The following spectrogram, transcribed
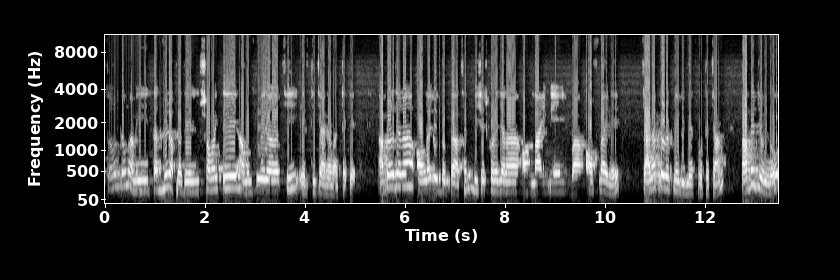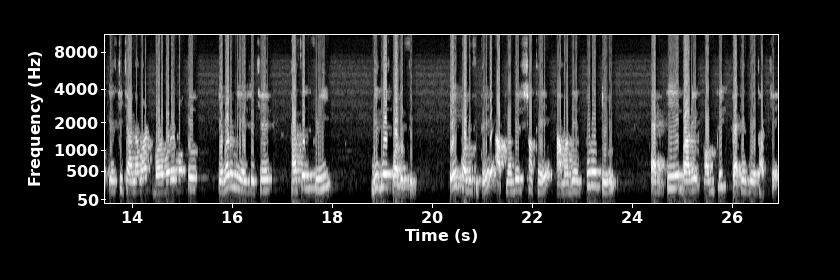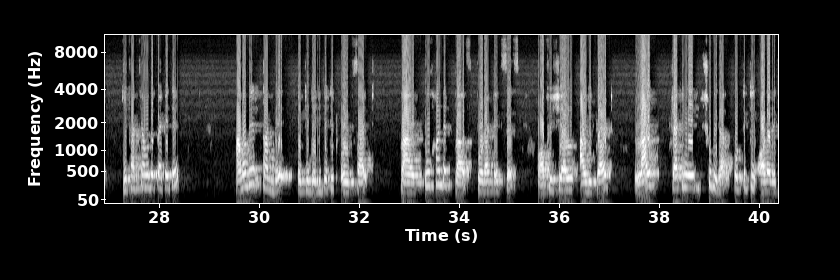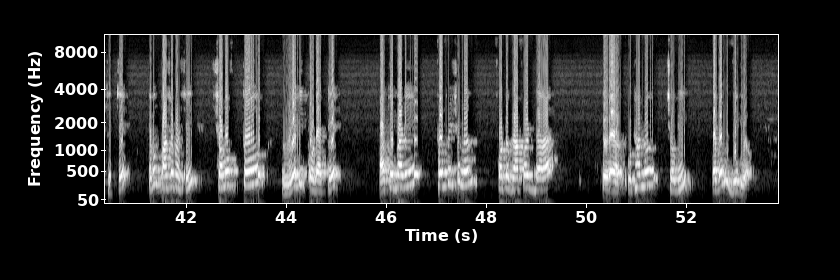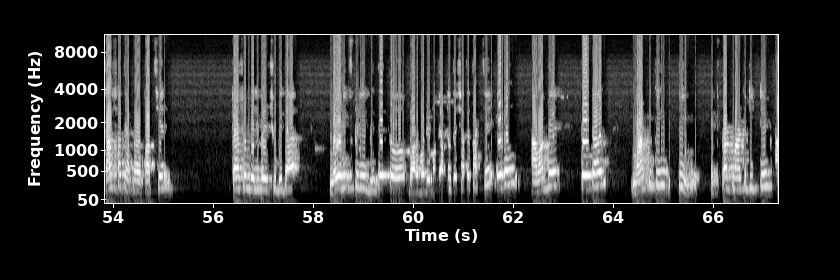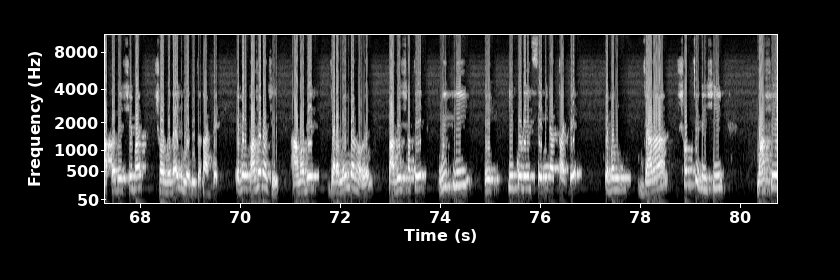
আসসালামু আলাইকুম, আমি তানভীর, আপনাদের সবাইকে আমন্ত্রণ জানাচ্ছি এসটি চায়না থেকে। আপনারা যারা অনলাইন উদ্যোক্তা আছেন, বিশেষ করে যারা অনলাইনে বা অফলাইনে চায়না প্রোডাক্ট নিয়ে বিজনেস করতে চান, তাদের জন্য এসটি চায়না মার্ট বরাবরের মতো এবারও নিয়ে এসেছে হ্যাসেল ফ্রি বিজনেস পলিসি এই পলিসিতে আপনাদের সাথে আমাদের পুরো টিম একেবারে কমপ্লিট প্যাকেজ দিয়ে থাকছে। কি থাকছে আমাদের প্যাকেজে আমাদের থাকবে একটি ডেডিকেটেড ওয়েবসাইট প্রায় two hundred plus product access official ID card live tracking এর সুবিধা প্রত্যেকটি অর্ডারের ক্ষেত্রে এবং পাশাপাশি সমস্ত রেডি প্রোডাক্টের একেবারে প্রফেশনাল ফটোগ্রাফার দ্বারা উঠানো ছবি এবং ভিডিও তার সাথে আপনারা পাচ্ছেন ক্যাশ অন ডেলিভারির সুবিধা লোন এক্সপিরিয়েন্স তো মধ্যে আপনাদের সাথে থাকছে এবং আমাদের total marketing team expert marketing team আপনাদের সেবায় সর্বদাই নিয়োজিত থাকবে। এবং পাশাপাশি আমাদের যারা মেম্বার হবেন, তাদের সাথে উইকলি একটি করে সেমিনার থাকবে এবং যারা সবচেয়ে বেশি মাসে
